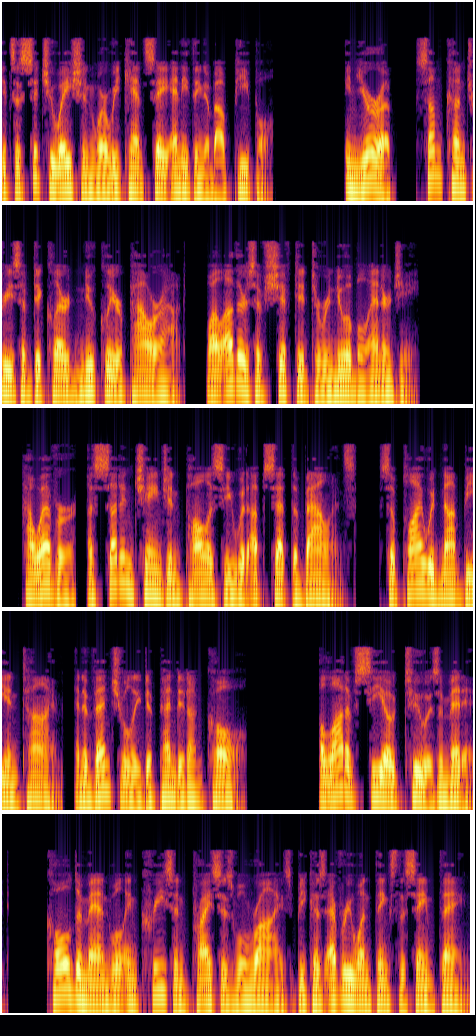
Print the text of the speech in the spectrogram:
it's a situation where we can't say anything about people. In Europe, some countries have declared nuclear power out, while others have shifted to renewable energy. However, a sudden change in policy would upset the balance, supply would not be in time, and eventually depended on coal. A lot of CO2 is emitted. Coal demand will increase and prices will rise because everyone thinks the same thing.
